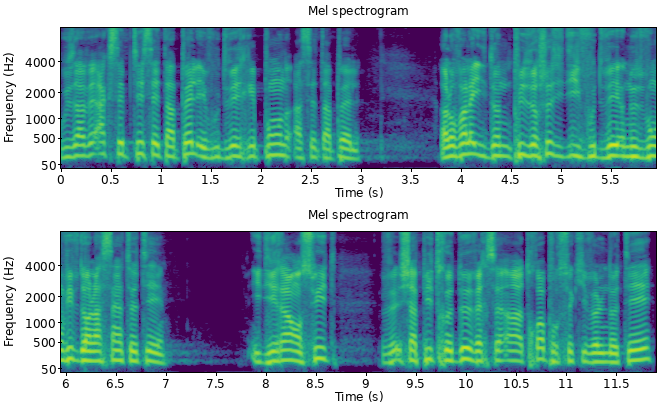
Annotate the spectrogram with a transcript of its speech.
Vous avez accepté cet appel et vous devez répondre à cet appel. Alors voilà, il donne plusieurs choses. Il dit, vous devez, nous devons vivre dans la sainteté. Il dira ensuite, chapitre 2, versets 1 à 3, pour ceux qui veulent noter,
